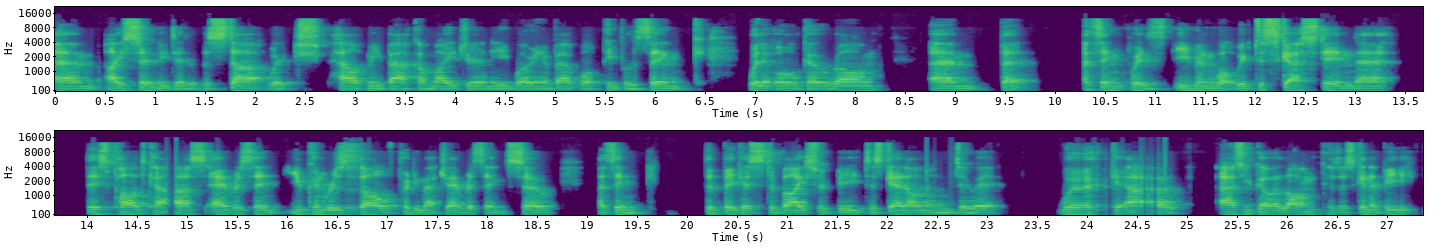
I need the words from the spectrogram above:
um, I certainly did at the start, which held me back on my journey, worrying about what people think. Will it all go wrong? Um, but I think with even what we've discussed in uh, this podcast, everything you can resolve pretty much everything. So I think the biggest advice would be just get on and do it, work it out as you go along, because there's going to be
